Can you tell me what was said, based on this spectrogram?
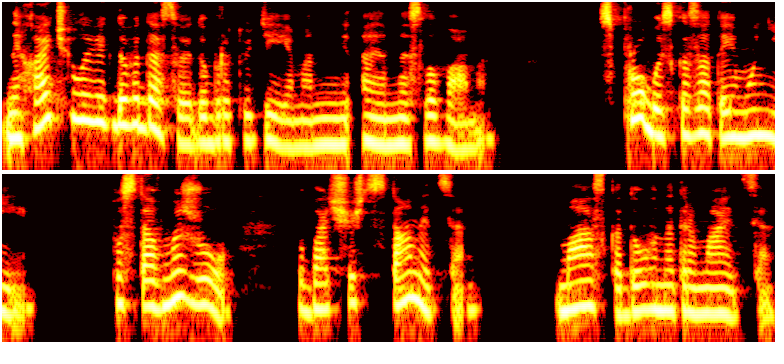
Нехай чоловік доведе свою доброту діями, а не словами. Спробуй сказати йому ні. Постав межу, побач, що станеться. Маска довго не тримається,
